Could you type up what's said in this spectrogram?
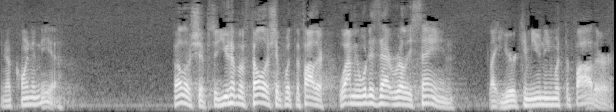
You know, koinonia. Fellowship. So you have a fellowship with the Father. Well, I mean, what is that really saying? Like you're communing with the Father.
